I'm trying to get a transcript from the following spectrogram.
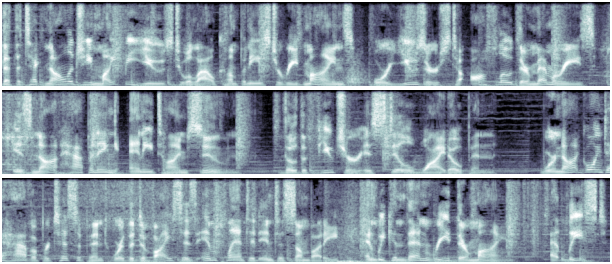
That the technology might be used to allow companies to read minds or users to offload their memories is not happening anytime soon, though the future is still wide open. We're not going to have a participant where the device is implanted into somebody and we can then read their mind, at least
